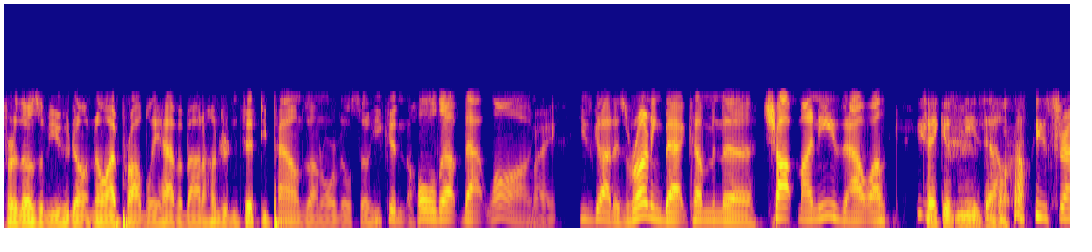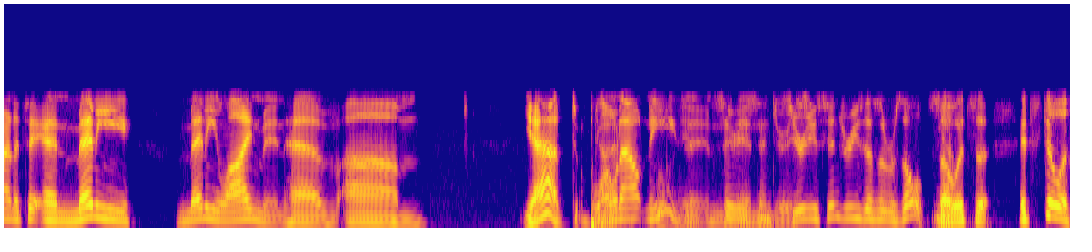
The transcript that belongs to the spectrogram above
for those of you who don't know, I probably have about 150 pounds on Orville, so he couldn't hold up that long. Right. He's got his running back coming to chop my knees out while Take his knees out. While he's trying to take, and many, many linemen have, um, yeah, blown Got- out knees yeah, and serious and injuries. serious injuries as a result. So it's a, it's still a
